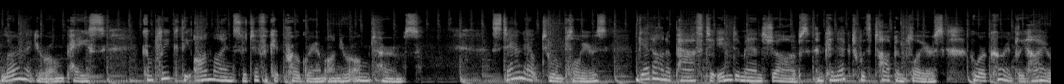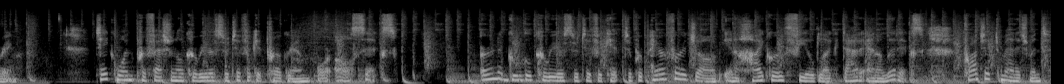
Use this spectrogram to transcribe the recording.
Learn at your own pace. Complete the online certificate program on your own terms. Stand out to employers, get on a path to in demand jobs, and connect with top employers who are currently hiring. Take one professional career certificate program or all six. Earn a Google Career Certificate to prepare for a job in a high growth field like data analytics, project management,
